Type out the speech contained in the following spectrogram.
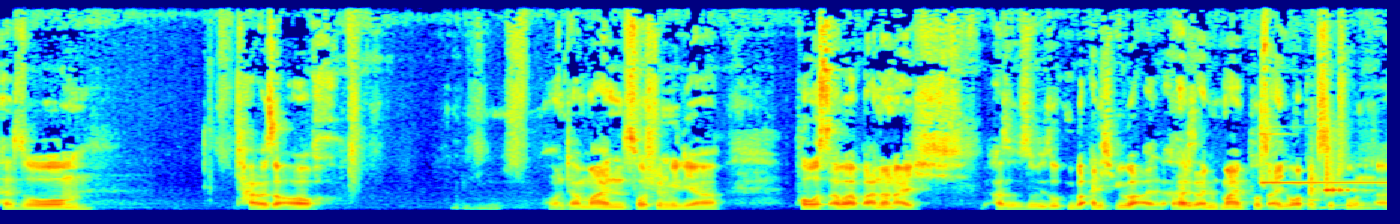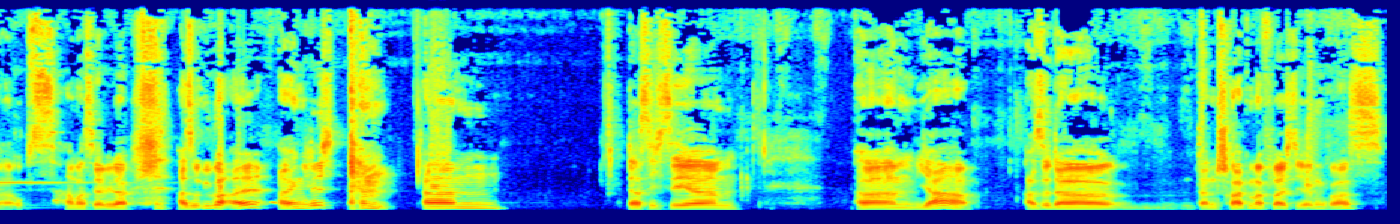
also teilweise auch unter meinen Social Media Posts, aber bei anderen eigentlich also sowieso über, eigentlich überall. Das hat jetzt mit meinem Post eigentlich überhaupt nichts zu tun. Äh, ups, haben wir es ja wieder. Also überall eigentlich, ähm, dass ich sehe, ähm, ja, also da, dann schreibt man vielleicht irgendwas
